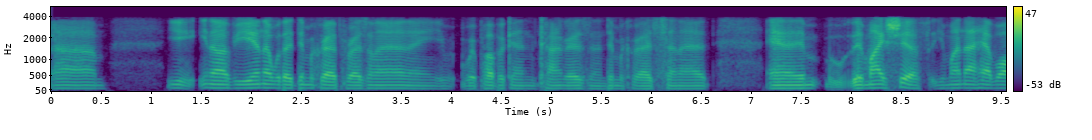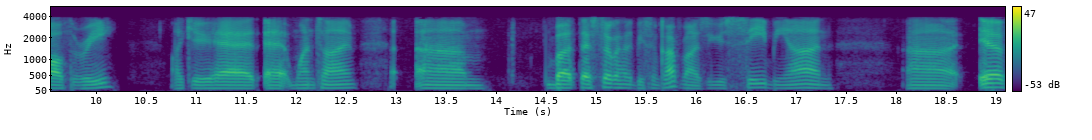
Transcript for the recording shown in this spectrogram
um, you you know, if you end up with a Democrat president and a Republican Congress and a Democrat Senate, and it, it might shift. You might not have all three, like you had at one time, um, but there's still going to be some compromise. You see beyond uh, if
